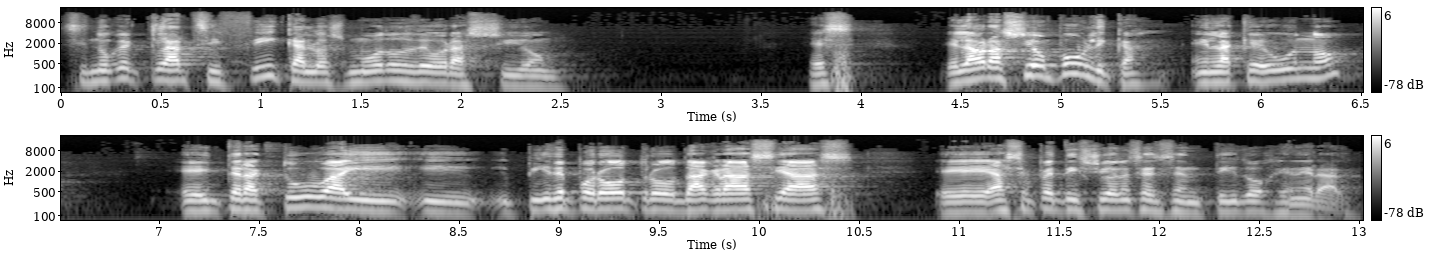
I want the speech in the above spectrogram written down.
sino que clasifican los modos de oración. Es, es la oración pública en la que uno eh, interactúa y, pide por otro, da gracias, eh, hace peticiones en sentido general.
